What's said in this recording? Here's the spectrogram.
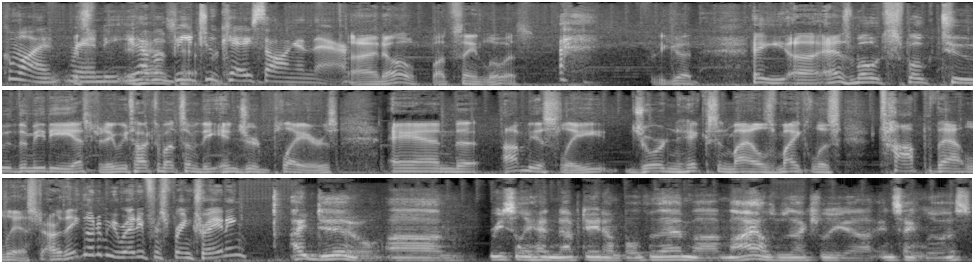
Come on, Randy. it You have a has B2K song in there. I know about St. Louis. Pretty good. Hey, uh, as Mo spoke to the media yesterday, we talked about some of the injured players, and uh, obviously Jordan Hicks and Miles Mikolas top that list. Are they going to be ready for spring training? I do. Um, recently had an update on both of them. Uh, Miles was actually uh, in St. Louis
